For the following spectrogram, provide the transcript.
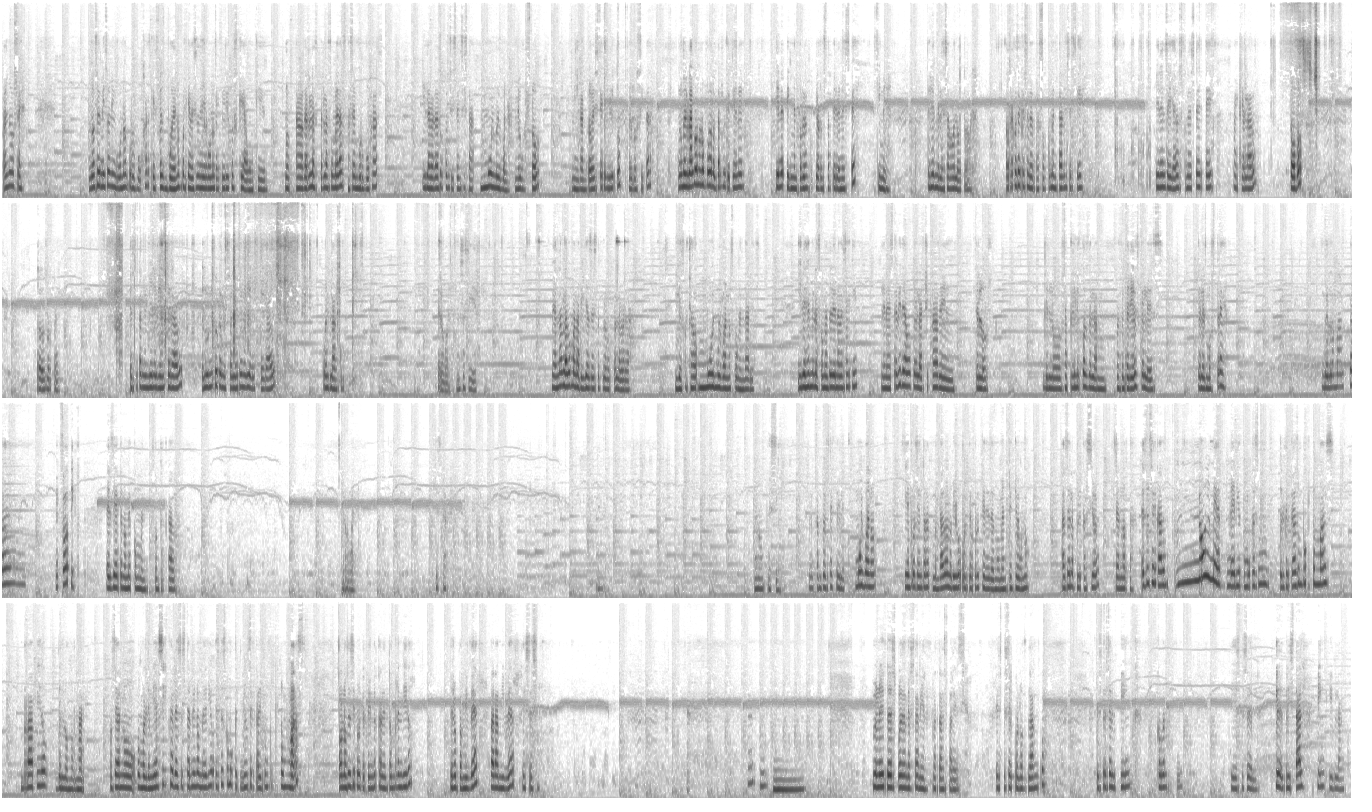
Ay, no sé no se me hizo ninguna burbuja, que eso es bueno porque a veces hay algunos acrílicos que aunque no, las perlas húmedas hacen burbujas y la verdad su consistencia está muy muy buena, me gustó Me encantó este acrílico, el rosita. En el blanco no lo puedo notar porque tiene, tiene pigmento blanco, claro está, pero en este, sí, miren. Déjenme les hago el otro ahora. Otra cosa que se me pasó comentarles es que vienen sellados con este tape aquí al lado. Todos. Todos lo traen. Este también viene bien pegado. El único que me salió así medio despegado fue el blanco. Pero bueno, vamos a seguir. Me han hablado maravillas de este producto, la verdad. Y he escuchado muy, muy buenos comentarios. Y déjenme les comento de una vez aquí. En este video que la chica del, de los de los acrílicos de la, los anteriores que les que les mostré. De la marca Exotic. Es día que no me he contactado. Pero bueno. Ya está. No, pues sí. Me encantó este acrílico. Muy bueno. 100% recomendado. Lo digo porque porque desde el momento en que uno hace la aplicación se nota. Es el secado, no el medio, como que es un, el secado es un poquito más rápido de lo normal. O sea, no como el de mi que es término medio. Este es como que tiene un secadito un poquito más. O no sé si porque tengo el calentón prendido. Pero para mi ver, para mi ver es eso. Bueno, y ustedes pueden ver también la transparencia. Este es el color blanco. Este es el pink. Y este es el, el cristal pink y blanco.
